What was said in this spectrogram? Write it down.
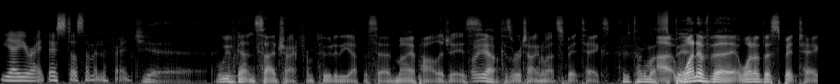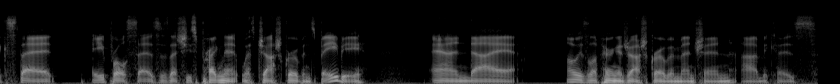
Yeah, you're right. There's still some in the fridge. Yeah. we've gotten sidetracked from food of the episode. My apologies. Oh, yeah. because we're talking about spit takes. We're talking about Uh, spit. one of the one of the spit takes that April says is that she's pregnant with Josh Groban's baby, and I always love hearing a Josh Groban mention uh, because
